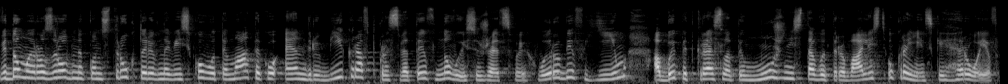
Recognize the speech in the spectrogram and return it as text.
Відомий розробник конструкторів на військову тематику Ендрю Бікрафт присвятив новий сюжет своїх виробів їм, аби підкреслити мужність та витривалість українських героїв.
